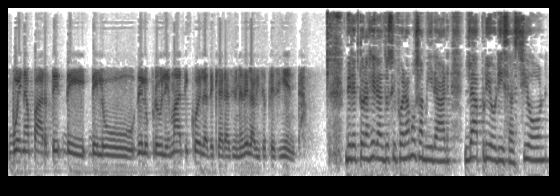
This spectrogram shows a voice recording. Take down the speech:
buena parte de, de, lo, de lo problemático de las declaraciones de la vicepresidenta. Directora Giraldo, si fuéramos a mirar la priorización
